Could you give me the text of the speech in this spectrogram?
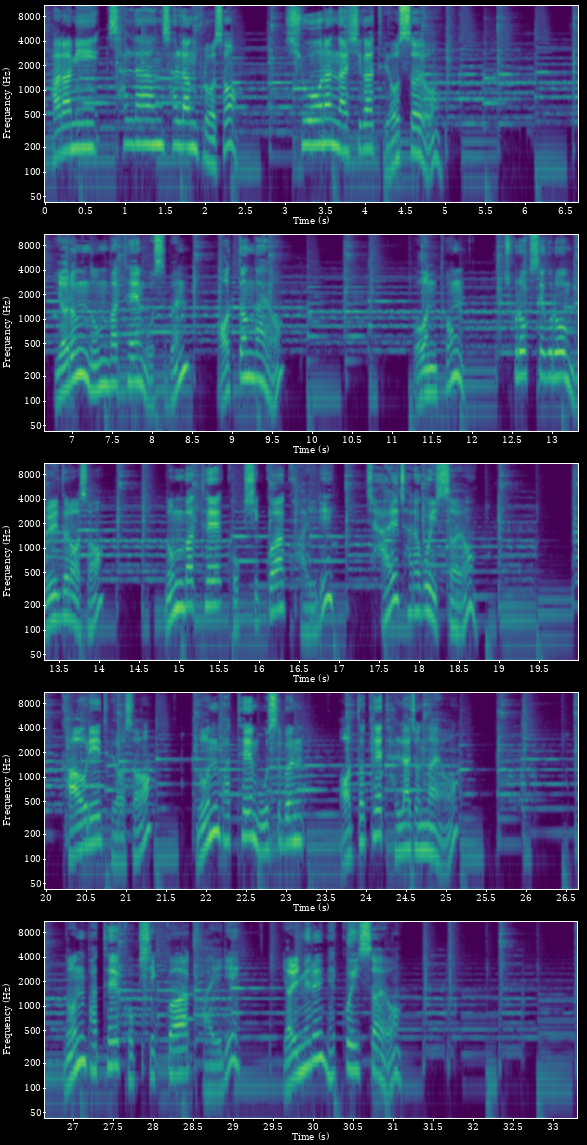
바람이 살랑살랑 불어서 시원한 날씨가 되었어요. 여름 논밭의 모습은 어떤가요? 온통 초록색으로 물들어서 논밭의 곡식과 과일이 잘 자라고 있어요. 가을이 되어서 논밭의 모습은 어떻게 달라졌나요? 논밭의 곡식과 과일이 열매를 맺고 있어요.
